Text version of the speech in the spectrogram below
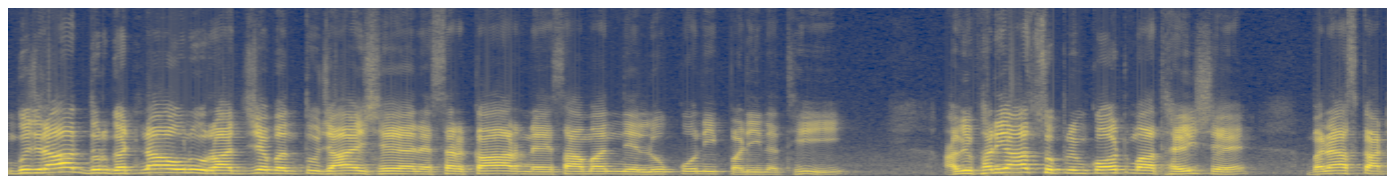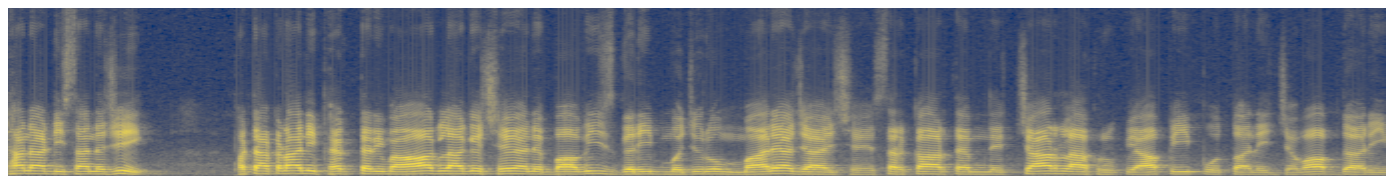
ગુજરાત દુર્ઘટનાઓનું રાજ્ય બનતું જાય છે અને સરકારને સામાન્ય લોકોની પડી નથી. આવી ફરિયાદ સુપ્રીમ કોર્ટમાં થઈ છે. બનાસકાંઠાના ડીસા નજીક ફટાકડાની ફેક્ટરીમાં આગ લાગે છે અને બાવીસ ગરીબ મજૂરો માર્યા જાય છે. સરકાર તેમને ચાર લાખ રૂપિયા આપી પોતાની જવાબદારી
